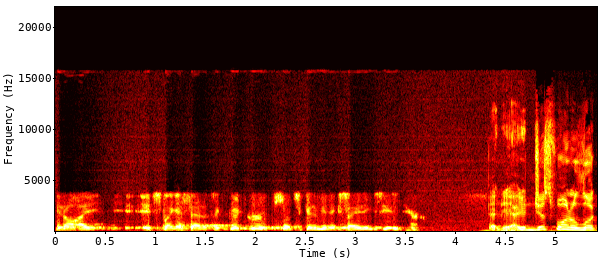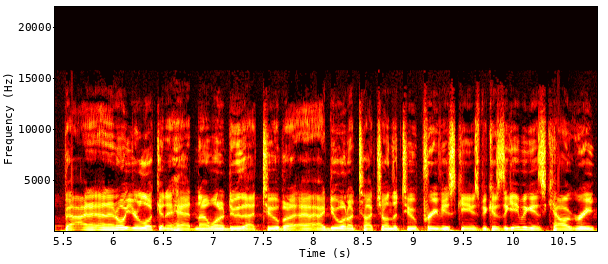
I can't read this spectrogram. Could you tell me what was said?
you know, I it's like I said, it's a good group, so it's going to be an exciting season here. I just want to look back, and I know you're looking ahead, and I want to do that too. But I, I do want to touch on the two previous games because the game against Calgary,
